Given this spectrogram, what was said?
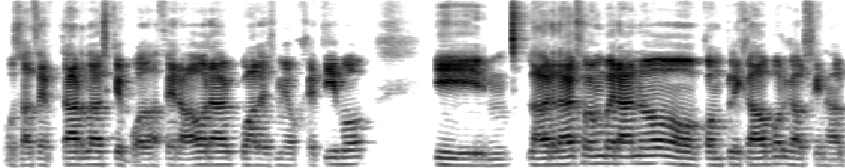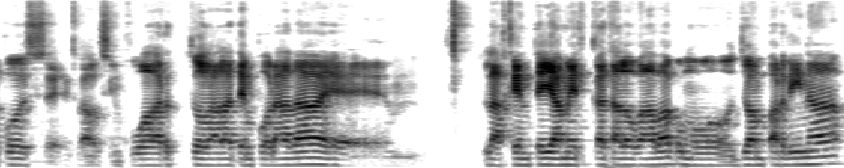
pues aceptarlas, qué puedo hacer ahora, cuál es mi objetivo. Y la verdad que fue un verano complicado porque al final, pues, eh, claro, sin jugar toda la temporada, eh, la gente ya me catalogaba como Joan Pardina,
